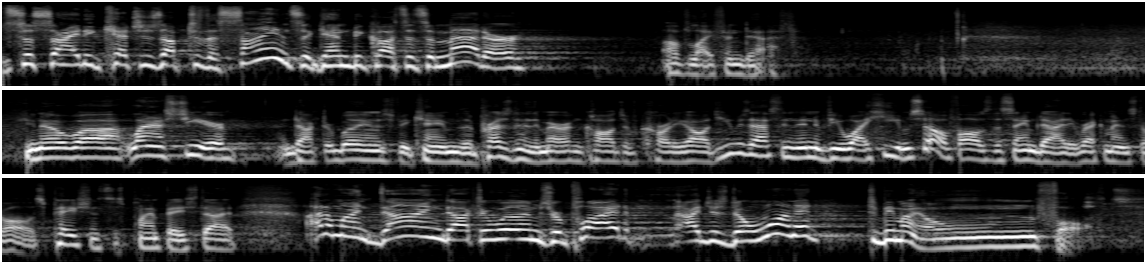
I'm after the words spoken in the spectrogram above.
society catches up to the science again because it's a matter of life and death. You know, uh, last year, Dr. Williams became the president of the American College of Cardiology. He was asked in an interview why he himself follows the same diet he recommends to all his patients, his plant based diet. I don't mind dying, Dr. Williams replied. I just don't want it to be my own fault.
